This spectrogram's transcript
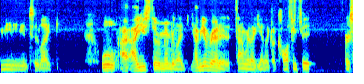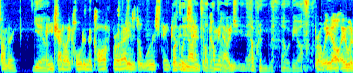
meaning into like well, I, I used to remember like have you ever had a time where like you had like a coughing fit or something? Yeah. And you try to like hold in the cough, bro. That is the worst thing because it just ends up coming out even That would that would be awful, bro. It all it would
